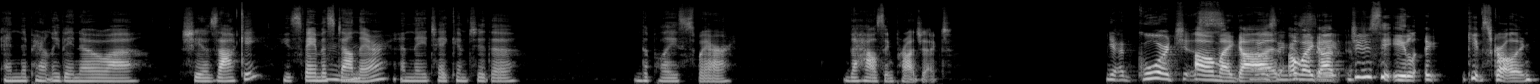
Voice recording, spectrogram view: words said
and apparently they know uh, Shiozaki. He's famous down Mhm. there, and they take him to the the place where the housing project. yeah, gorgeous. Oh my god! Oh my god! Did you see Eli? Keep scrolling.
